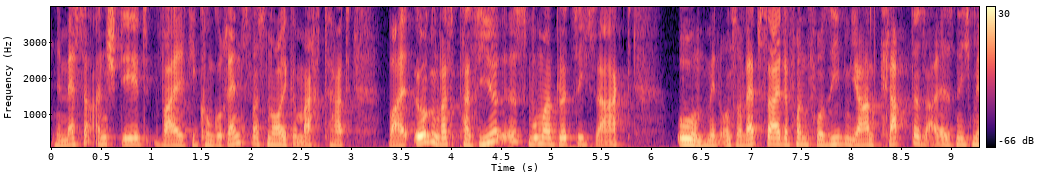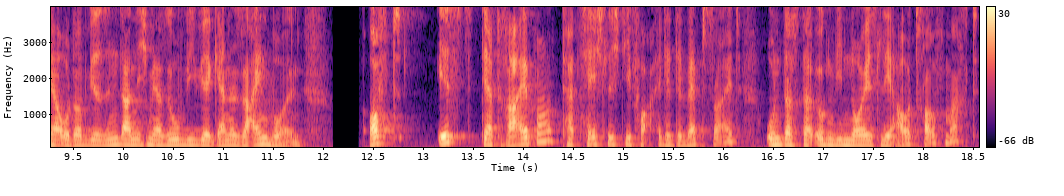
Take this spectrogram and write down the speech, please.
eine Messe ansteht, weil die Konkurrenz was neu gemacht hat, weil irgendwas passiert ist, wo man plötzlich sagt, oh, mit unserer Webseite von vor sieben Jahren klappt das alles nicht mehr oder wir sind da nicht mehr so, wie wir gerne sein wollen. Oft ist der Treiber tatsächlich die veraltete Website und dass da irgendwie ein neues Layout drauf macht.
